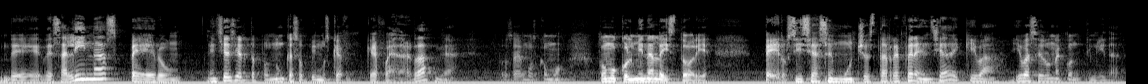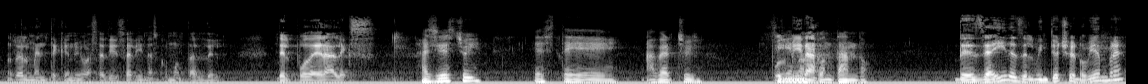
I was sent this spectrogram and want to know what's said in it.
de, de Salinas, pero en sí es cierto, pues nunca supimos qué, qué fue, ¿verdad? Ya todos sabemos cómo, cómo culmina la historia. Pero sí se hace mucho esta referencia de que iba, iba a ser una continuidad. Realmente que no iba a salir Salinas como tal del, del poder, Alex. Así es, Chuy. Este, a ver, Chuy. Pues mira. contando. Desde ahí, desde el 28 de noviembre,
